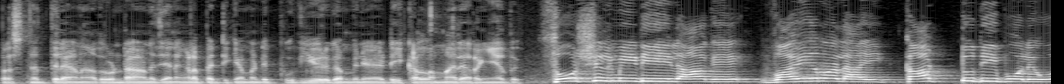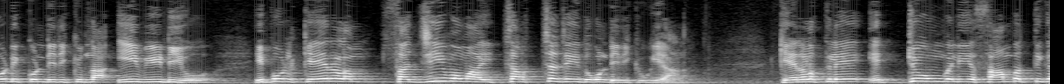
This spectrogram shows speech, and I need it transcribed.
പ്രശ്നത്തിലാണ്. അതുകൊണ്ടാണ് ജനങ്ങളെ പറ്റിക്കാൻ വേണ്ടി പുതിയൊരു കമ്പനിയായിട്ട് ഈ കള്ളന്മാർ ഇറങ്ങിയത് സോഷ്യൽ മീഡിയയിൽ ആകെ വൈറലായി കാട്ടുതീ പോലെ ഓടിക്കൊണ്ടിരിക്കുന്ന ഈ വീഡിയോ ഇപ്പോൾ കേരളം സജീവമായി ചർച്ച ചെയ്തുകൊണ്ടിരിക്കുകയാണ്. കേരളത്തിലെ ഏറ്റവും വലിയ സാമ്പത്തിക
